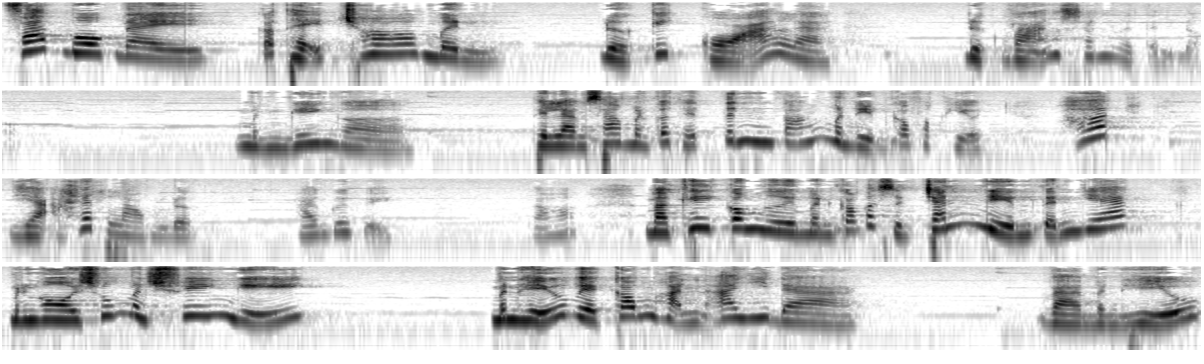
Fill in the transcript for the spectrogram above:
pháp môn này có thể cho mình được cái quả là được vãng sanh về tịnh độ. Mình nghi ngờ, thì làm sao mình có thể tinh tấn mình niệm câu Phật hiệu hết dạ hết lòng được? Phải không quý vị? Đó. Mà khi con người mình có cái sự chánh niệm tỉnh giác, mình ngồi xuống mình suy nghĩ mình hiểu về công hạnh a di đà và mình hiểu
